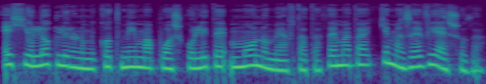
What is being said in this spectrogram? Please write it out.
έχει ολόκληρο νομικό τμήμα που ασχολείται μόνο με αυτά τα θέματα και μαζεύει έσοδα.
